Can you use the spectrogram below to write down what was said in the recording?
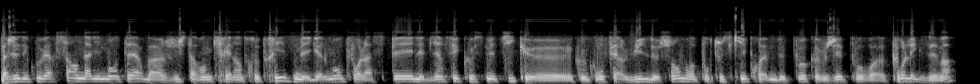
Bah, J'ai découvert ça en alimentaire bah, juste avant de créer l'entreprise, mais également pour l'aspect, les bienfaits cosmétiques que confère l'huile de chanvre pour tout ce qui est problème de peau comme j'ai pour, pour l'eczéma.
